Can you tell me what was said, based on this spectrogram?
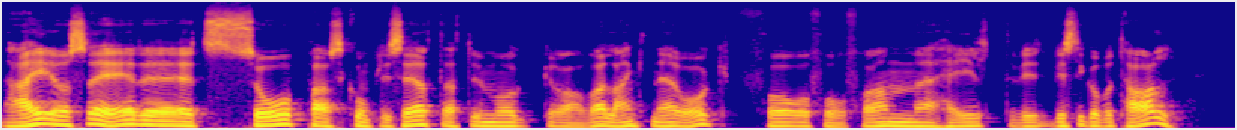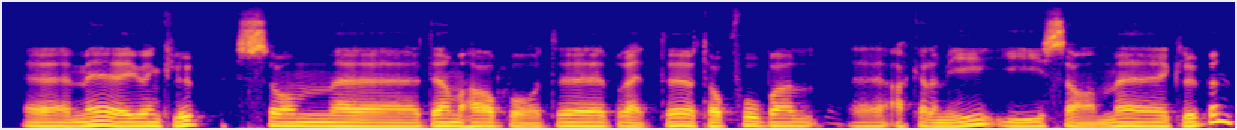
Nei, og så er det såpass komplisert at du må grave langt ned òg for å få fram helt Hvis det går på tall. Eh, vi er jo en klubb som, eh, der vi har både bredde- og toppfotball, eh, akademi i samme klubben.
